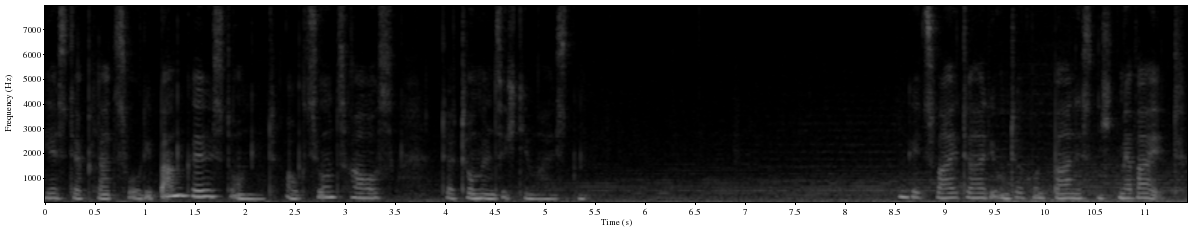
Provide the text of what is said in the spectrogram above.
Hier ist der Platz, wo die Bank ist und Auktionshaus. Da tummeln sich die meisten. Dann geht es weiter. Die Untergrundbahn ist nicht mehr weit.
